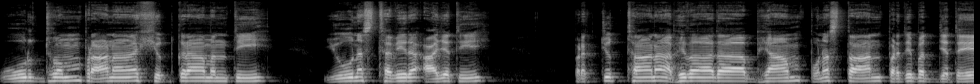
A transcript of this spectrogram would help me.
ஊர்துவம் பிராணாஹ்யுத்கிராமந்தி யூனஸ்தவிர ஆயதி பிரத்யுத்தான அபிவாதாபியாம் புனஸ்தான் பிரதிபத்தியதே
